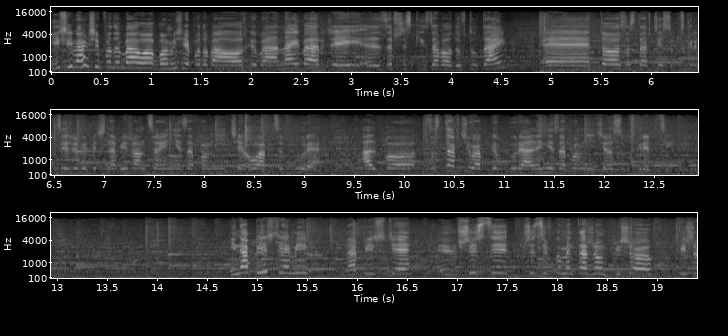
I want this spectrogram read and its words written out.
jeśli Wam się podobało, bo mi się podobało chyba najbardziej e, ze wszystkich zawodów tutaj, e, to zostawcie subskrypcję, żeby być na bieżąco i nie zapomnijcie o łapce w górę. Albo zostawcie łapkę w górę, ale nie zapomnijcie o subskrypcji. I napiszcie mi, napiszcie, y, wszyscy, wszyscy w komentarzu piszą, piszą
